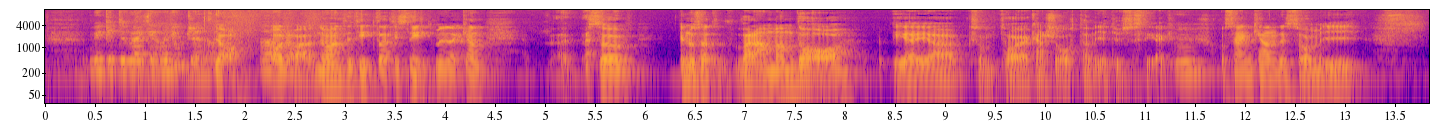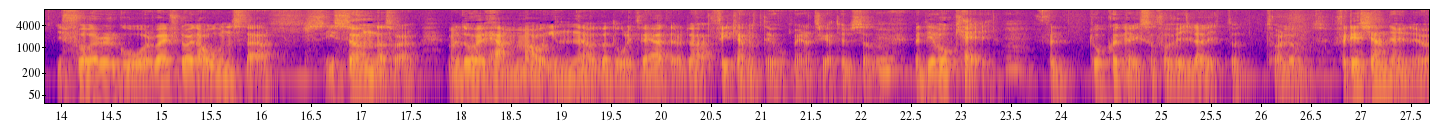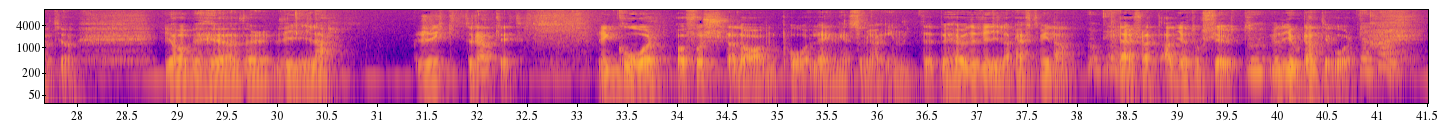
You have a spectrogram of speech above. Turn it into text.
Vilket du verkar ha gjort redan. Ja, ja det har jag. Nu har jag inte tittat i snitt men jag kan... Alltså, det är nog så att varannan dag är jag, liksom, tar jag kanske 8-9 tusen steg. Och sen kan det som i, i förrgår, vad är det för dag idag? Onsdag. I söndags jag, men då var jag hemma och inne och det var dåligt väder. Då fick jag inte ihop mer än 3000. Men det var okej. För då kunde jag liksom få vila lite och ta det lugnt. För det känner jag ju nu att jag, jag behöver vila riktigt ordentligt. Men igår var första dagen på länge som jag inte behövde vila på eftermiddagen. Okej. Därför att jag tog slut. Men det gjorde jag inte igår. Skönt.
